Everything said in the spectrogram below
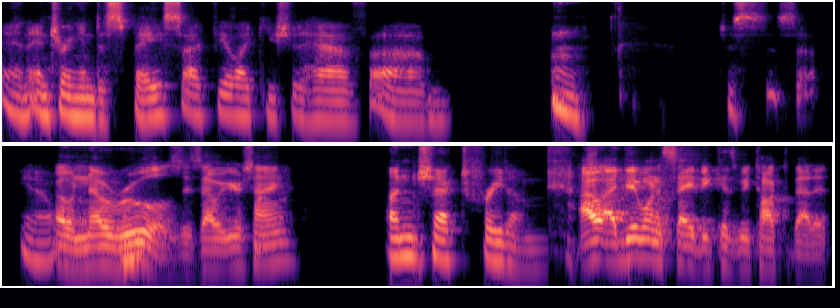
and entering into space, I feel like you should have um, just so, you know. Oh, no rules. Is that what you're saying? Unchecked freedom. I, I did want to say because we talked about it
